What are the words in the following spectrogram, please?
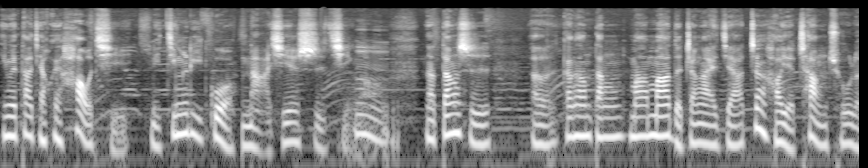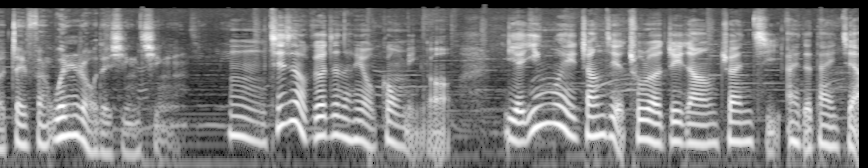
因为大家会好奇你经历过哪些事情啊。嗯，那当时，呃，刚刚当妈妈的张艾嘉正好也唱出了这份温柔的心情。嗯，其实这首歌真的很有共鸣哦。也因为张姐出了这张专辑《爱的代价》，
